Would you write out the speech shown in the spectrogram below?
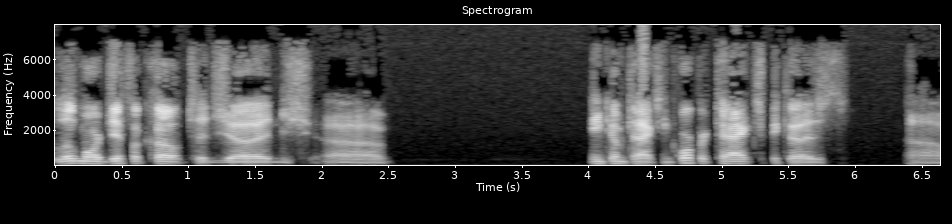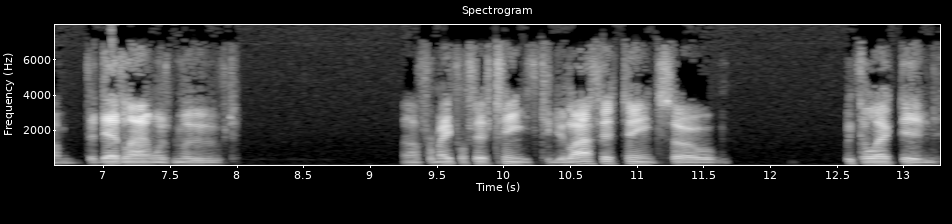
A little more difficult to judge uh, income tax and corporate tax because um, the deadline was moved uh, from April 15th to July 15th. So we collected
